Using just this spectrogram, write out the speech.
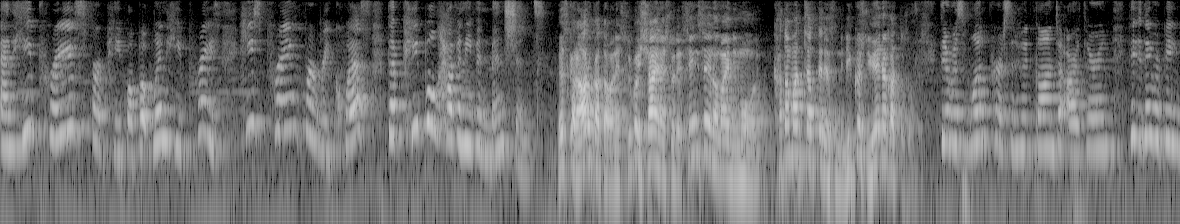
And he prays for people, but when he prays, he's praying for requests that people haven't even mentioned. ですからある方はねすごいシャイな人で先生の前にもう固まっちゃってですねリクエスト言えなかったそうです There was one person who had gone to Arthur and they, they were being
